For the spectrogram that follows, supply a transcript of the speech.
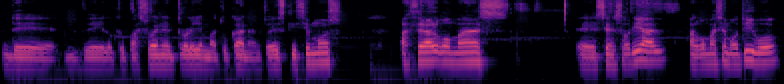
de, de lo que pasó en el trolley en Matucana. Entonces quisimos hacer algo más eh, sensorial, algo más emotivo,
